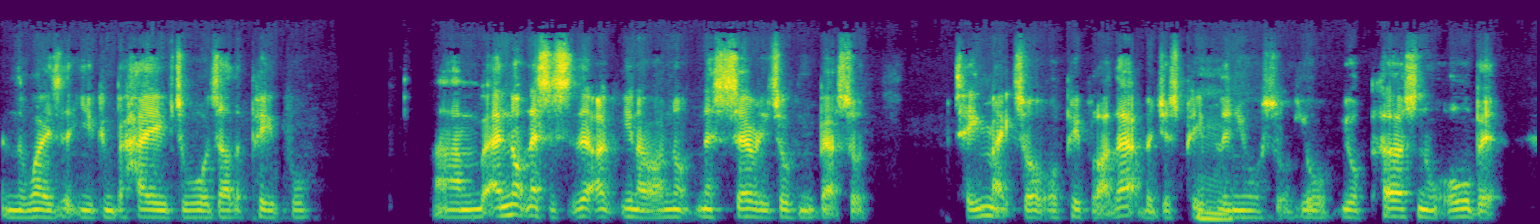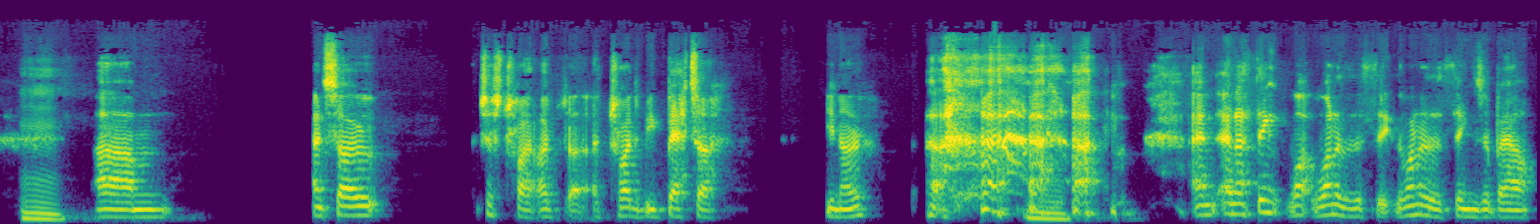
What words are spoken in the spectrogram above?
and the ways that you can behave towards other people, um, and not necessarily, you know, I'm not necessarily talking about sort of teammates or, or people like that, but just people Mm. in your sort of your your personal orbit. mm, Um, and so, just try. I, I try to be better, you know. and and I think one of the th- one of the things about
